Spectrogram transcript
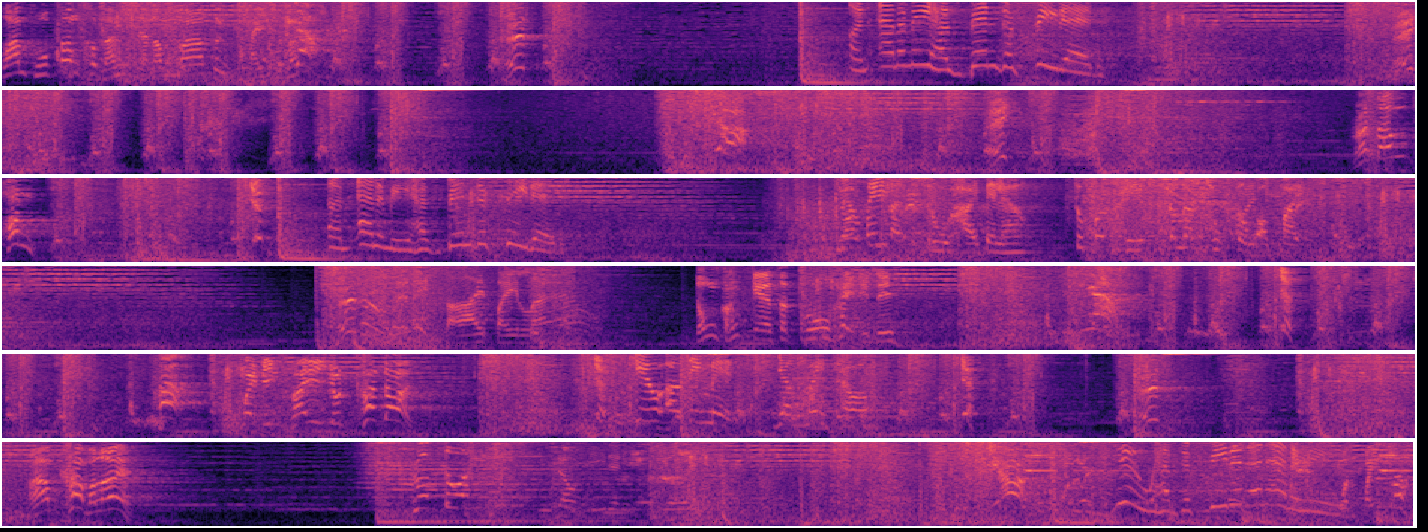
ความถูกต้องเท่านั้นจะนำมาซึ่งชัยชนะเฮ้ย An enemy has been defeated. เฮ้ยยาเฮ้ยระดมพลเย็ด An enemy has been defeated. ายไปแล้วซูเปอร์ครีปกำลังถูกส่งออกไปตายไปแล้ว จงสังเกตศัตรูให้ดีๆ ไม่มีใครหยุดข้าได้ สกิลอัลติเมทยังไม่พร้อมตามข้ามาเลย รวบตัวยา You have defeated an enemy. วนไปซะ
